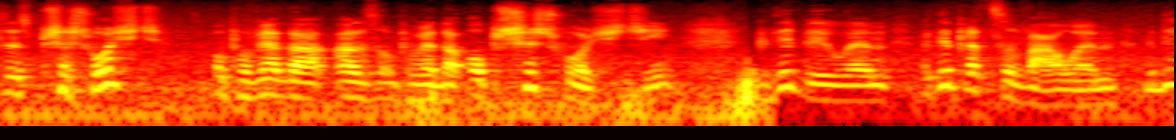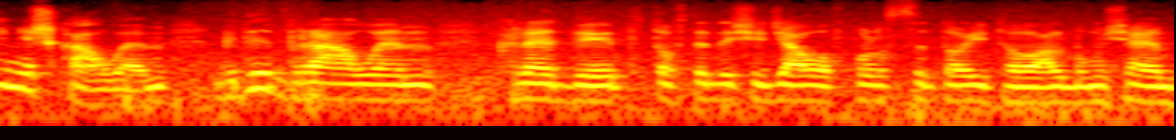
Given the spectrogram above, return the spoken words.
to jest przeszłość. Opowiada, als opowiada o przeszłości. Gdy byłem, gdy pracowałem, gdy mieszkałem, gdy brałem kredyt, to wtedy się działo w Polsce to i to, albo musiałem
